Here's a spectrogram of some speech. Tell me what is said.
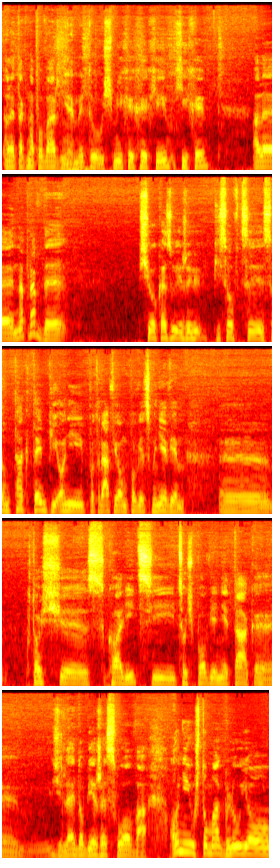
Ale tak na poważnie, my tu śmichy, chychy, chichy, ale naprawdę się okazuje, że pisowcy są tak tępi, oni potrafią, powiedzmy, nie wiem, e, ktoś e, z koalicji coś powie nie tak, e, źle dobierze słowa. Oni już to maglują,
